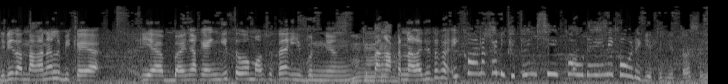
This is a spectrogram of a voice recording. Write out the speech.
Jadi tantangannya lebih kayak ya banyak yang gitu maksudnya even yang mm -hmm. kita nggak kenal aja tuh kayak ih kok anaknya digituin sih kok udah ini kok udah gitu gitu sih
